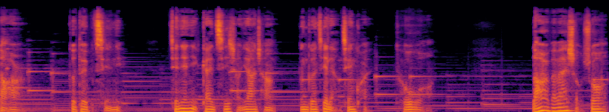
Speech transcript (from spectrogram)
老二，哥对不起你。”前年你盖机场鸭场，跟哥借两千块，可我……老二摆摆手说：“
